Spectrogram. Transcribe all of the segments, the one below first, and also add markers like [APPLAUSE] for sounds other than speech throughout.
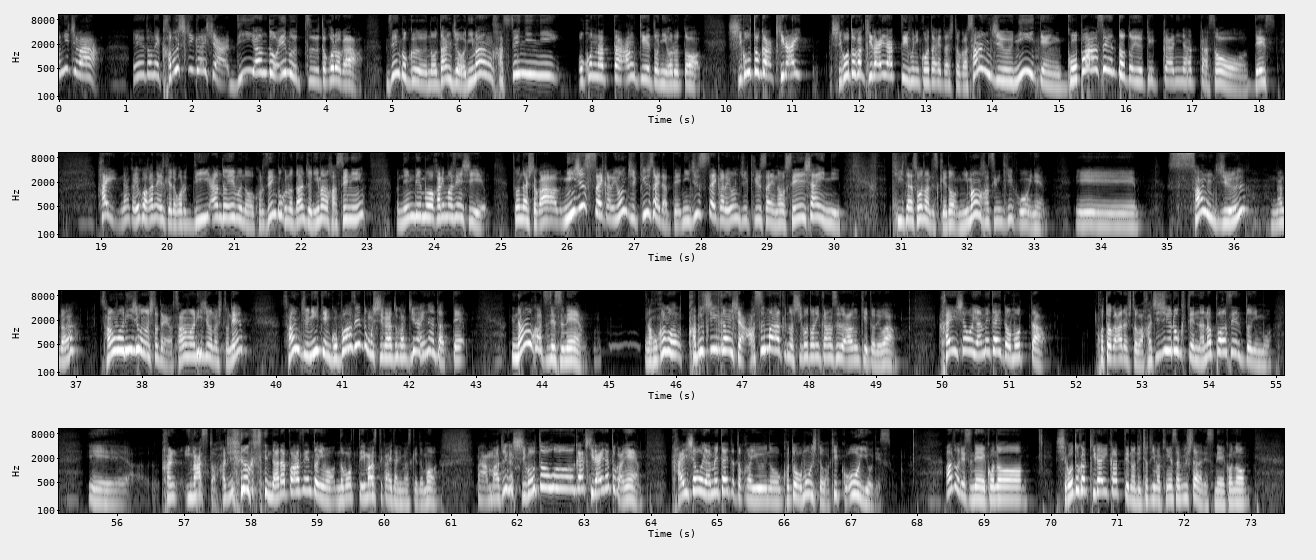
こんにちは。えーとね、株式会社 D&M っつうところが、全国の男女2万8000人に行ったアンケートによると、仕事が嫌い仕事が嫌いだっていうふうに答えた人が32.5%という結果になったそうです。はい。なんかよくわかんないですけど、この D&M の、この全国の男女2万8000人年齢もわかりませんし、どんな人が、20歳から49歳だって、20歳から49歳の正社員に聞いたそうなんですけど、2万8000人って結構多いね。えー、30? なんだ ?3 割以上の人だよ。3割以上の人ね。32.5%も仕事が嫌いなんだって。なおかつですね、他の株式会社アスマークの仕事に関するアンケートでは、会社を辞めたいと思ったことがある人は86.7%にも、えー、かいますと。86.7%にも上っていますって書いてありますけども。まあまあ、とにかく仕事が嫌いだとかね、会社を辞めたいだとかいうのことを思う人は結構多いようです。あとですね、この、仕事が嫌いかっていうのでちょっと今検索したらですね、この、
